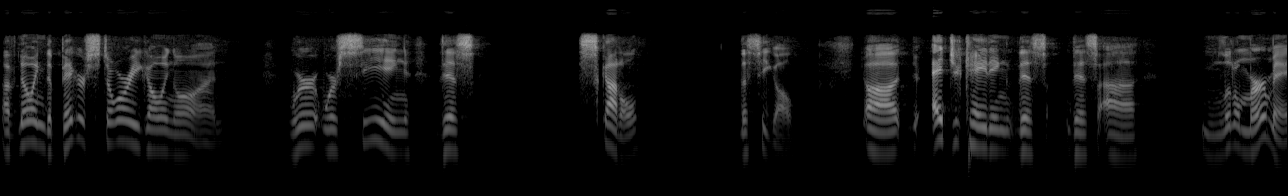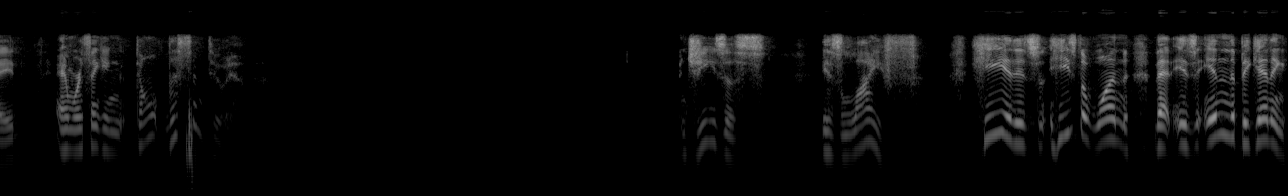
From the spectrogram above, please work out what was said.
of knowing the bigger story going on, we're, we're seeing this scuttle, the seagull, uh, educating this, this uh, Little Mermaid, and we're thinking, don't listen to him. Jesus is life. He is he's the one that is in the beginning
